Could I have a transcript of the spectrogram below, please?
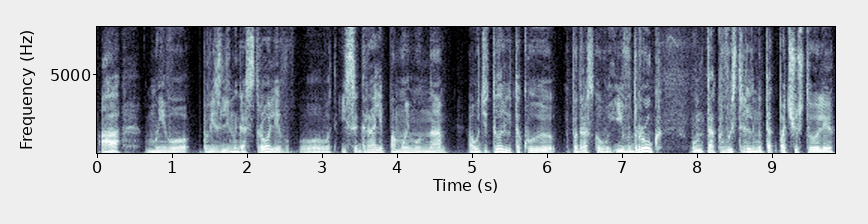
А мы его повезли на гастроли вот, и сыграли, по-моему, на аудиторию такую подростковую. И вдруг он так выстрелил, мы так почувствовали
